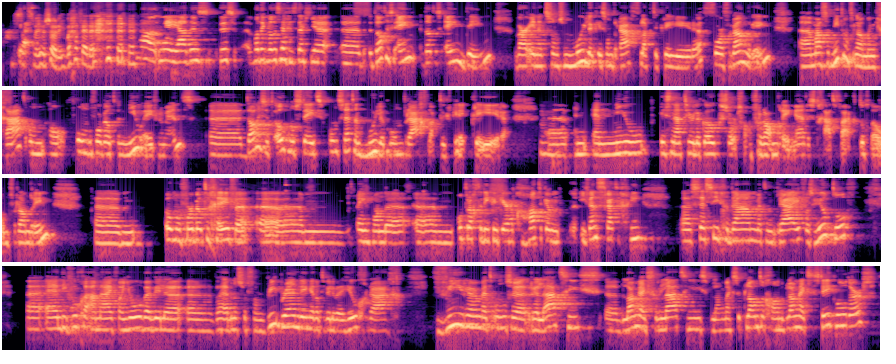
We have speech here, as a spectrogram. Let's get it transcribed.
ja. sorry, we gaan verder. nou, nee, ja, dus, dus wat ik wilde zeggen is dat je, uh, dat, is één, dat is één ding waarin het soms moeilijk is om draagvlak te creëren voor verandering. Uh, maar als het niet om verandering gaat, om, om bijvoorbeeld een nieuw evenement, uh, dan is het ook nog steeds ontzettend moeilijk om draagvlak te creëren. Mm. Uh, en, en nieuw is natuurlijk ook een soort van verandering. Hè? Dus het gaat vaak toch wel om verandering. Um, om een voorbeeld te geven, um, een van de um, opdrachten die ik een keer heb gehad, ik heb een eventstrategie uh, sessie gedaan met een bedrijf, was heel tof. Uh, en die vroegen aan mij van, joh, wij willen, uh, we hebben een soort van rebranding en dat willen we heel graag vieren met onze relaties, uh, belangrijkste relaties, belangrijkste klanten, gewoon de belangrijkste stakeholders.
